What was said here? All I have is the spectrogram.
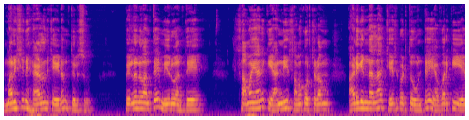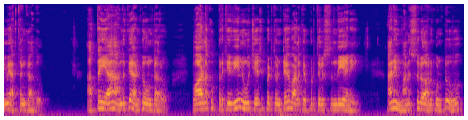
మనిషిని హేళన చేయడం తెలుసు. పిల్లలు అంతే మీరు అంతే. సమయానికి అన్నీ సమకూర్చడం అడిగిందల్లా చేసి పెడుతూ ఉంటే ఎవ్వరికీ ఏమీ అర్థం కాదు. అత్తయ్య అందుకే అంటూ ఉంటారు వాళ్ళకు ప్రతిదీ నువ్వు చేసి పెడుతుంటే వాళ్ళకి ఎప్పుడు తెలుస్తుంది అని అని మనస్సులో అనుకుంటూ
